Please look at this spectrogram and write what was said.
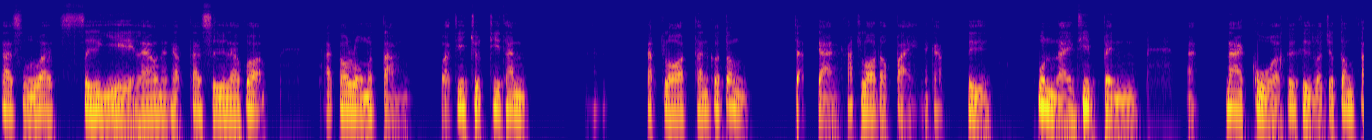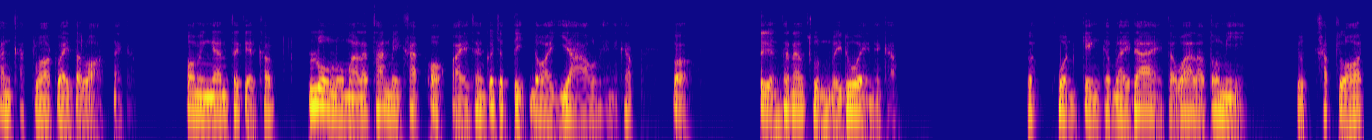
ถ้าสมมติว่าซื้อ EA แล้วนะครับ ถ้าซื้อแล้วก็ถ้าเขาลงมาต่ำกว่าที่จุดที่ท่านคัดลอตท่านก็ต้องจัดการคัดลอตออกไปนะครับ คือหุ้นไหนที่เป็นน่ากลัวก็คือเราจะต้องตั้งคัดลอตไว้ตลอดนะครับ เพราะไม่งั้นถ้าเกิดเขาล่วงลงมาแล้วท่านไม่คัดออกไป ท่านก็จะติดดอยยาวเลยนะครับ ก็เตือนท่านนักทุนไว้ด้วยนะครับ เราควรเก่งกำไรได้ แต่ว่าเราต้องมี จุดคัดลอต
